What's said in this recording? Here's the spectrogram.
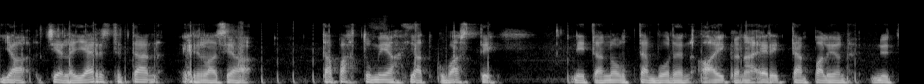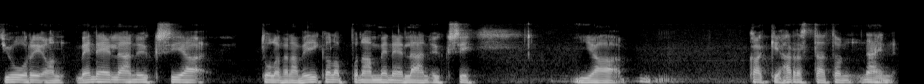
ja siellä järjestetään erilaisia tapahtumia jatkuvasti. Niitä on ollut tämän vuoden aikana erittäin paljon. Nyt juuri on meneillään yksi ja tulevana viikonloppuna on meneillään yksi ja kaikki harrastajat on näihin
